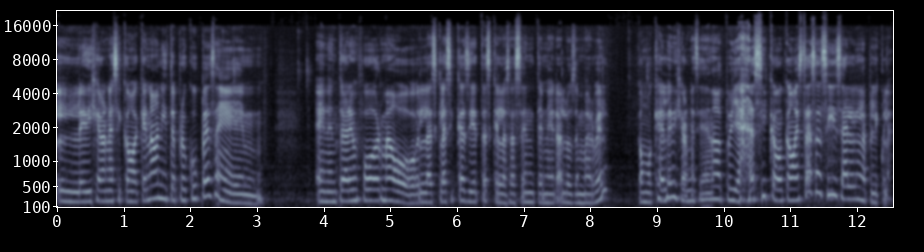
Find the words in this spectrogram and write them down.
le dijeron así como que no, ni te preocupes en, en entrar en forma o las clásicas dietas que las hacen tener a los de Marvel. Como que le dijeron así de, no, tú ya, así como, como estás así, sale en la película.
